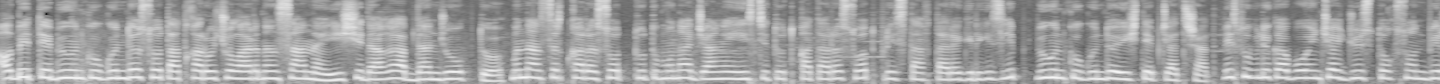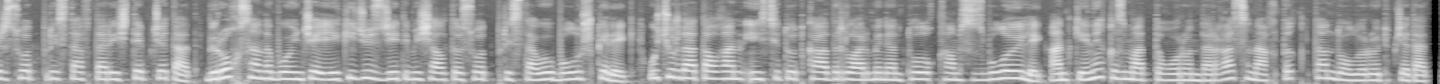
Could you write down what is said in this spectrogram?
Албетте бүгүнкү күндө сот аткаруучуларынын саны иши дагы абдан жооптуу мындан сырткары сот тутумуна жаңы институт катары сот приставдары киргизилип бүгүнкү күндө иштеп жатышат. Республика боюнча жүз токсон бир сот приставдары иштеп жатат. Бирок саны боюнча эки жүз жетимиш алты сот приставы болуш керек. Учурда аталган институт кадрлар менен толук камсыз боло элек. Анткени кызматтык орундарга сынактык тандоолор өтүп жатады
